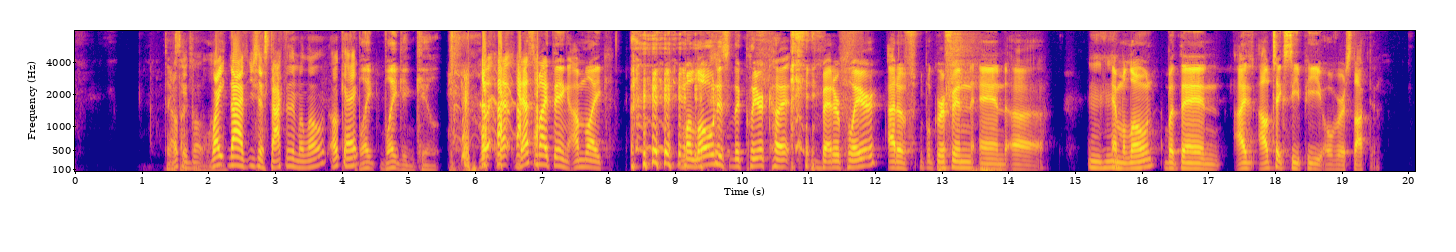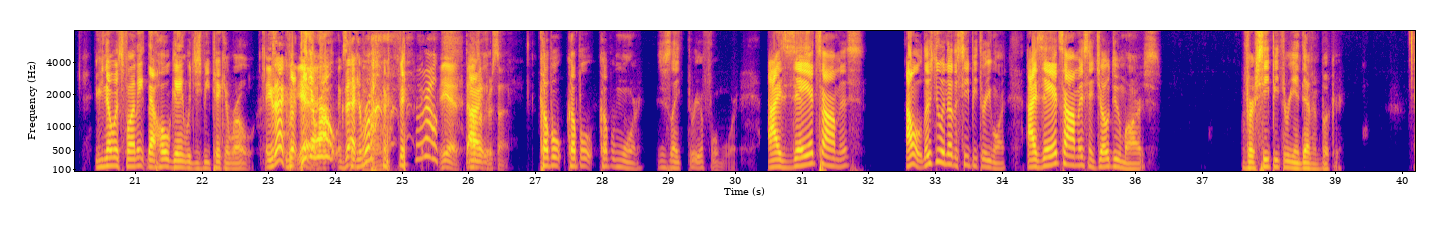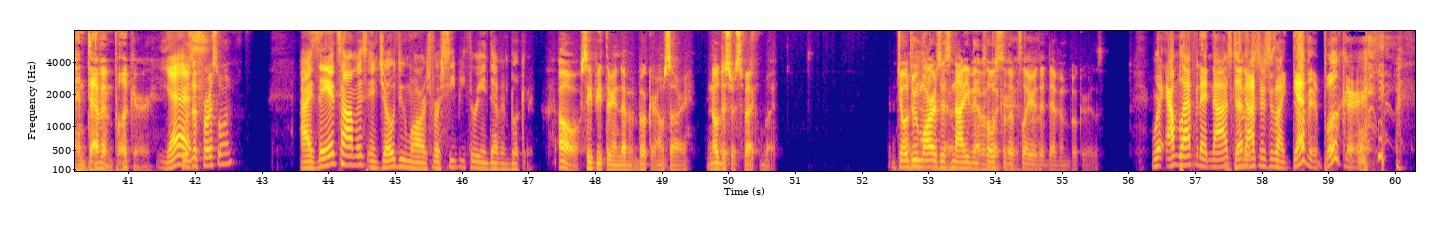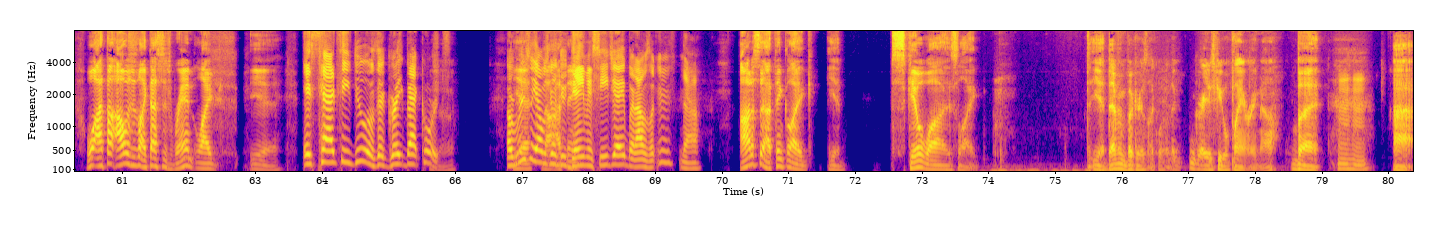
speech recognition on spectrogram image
Taking Okay, Stockton but Malone. wait, nah, you said Stockton and Malone. Okay, Blake Blake getting killed. That, that's my thing. I'm like. Malone is the clear cut better player out of Griffin and uh hmm and Malone, but then I I'll take CP over Stockton. you know what's funny? That whole game would just be pick and roll. Exactly. Pick and roll. Exactly. Pick and roll. pick and roll. Yeah, thousand right. percent. Couple, couple, couple more. Just like three or four more. Isiah Thomas. Oh, let's do another CP3 one. Isiah Thomas and Joe Dumars versus CP3 and Devin Booker. and Devin Booker. Yes. What was the first one? Isiah Thomas and Joe Dumars versus CP3 and Devin Booker. Oh, CP3 and Devin Booker. I'm sorry. No disrespect, but Joe Oh, Dumars is Devin- not even Devin close to the player that Devin Booker is. Wait, I'm laughing at Nas because Devin- Nas was just like Devin Booker. Well, I thought I was just like that's just random. Like, yeah. it's tag team duos. They're great for backcourts. sure. Originally, I was no, gonna I do think- Dame and CJ, but I was like, mm, no. Honestly, I think like yeah, skill wise, like yeah, Devin Booker is like one of the greatest people playing right now. But Mm-hmm. uh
